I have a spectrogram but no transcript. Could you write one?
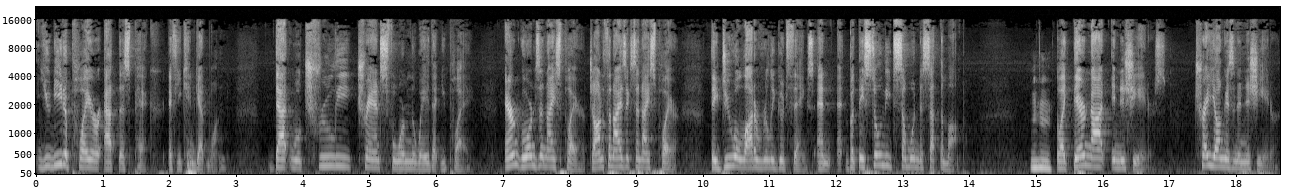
you need a player at this pick if you can get one that will truly transform the way that you play. Aaron Gordon's a nice player. Jonathan Isaac's a nice player. They do a lot of really good things, and but they still need someone to set them up. Mm-hmm. Like they're not initiators. Trae Young is an initiator,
